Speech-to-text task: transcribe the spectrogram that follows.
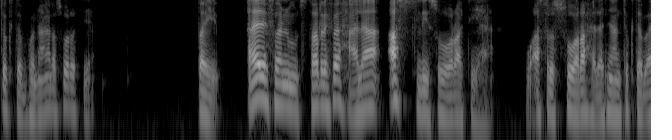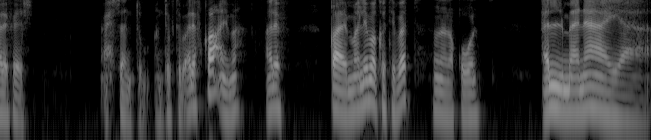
تكتب هنا على صورة ياء. طيب. ألف المتطرفة على أصل صورتها. وأصل الصورة التي أن تكتب ألف إيش؟ أحسنتم. أن تكتب ألف قائمة. ألف قائمة لما كتبت؟ هنا نقول المنايا.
